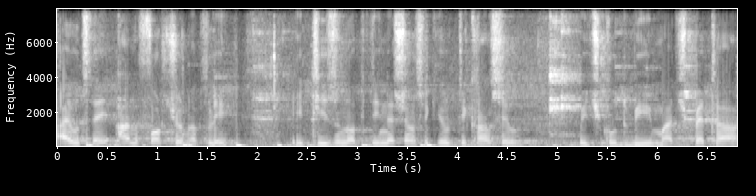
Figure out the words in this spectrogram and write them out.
I would say, unfortunately, it is not the National Security Council, which could be much better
